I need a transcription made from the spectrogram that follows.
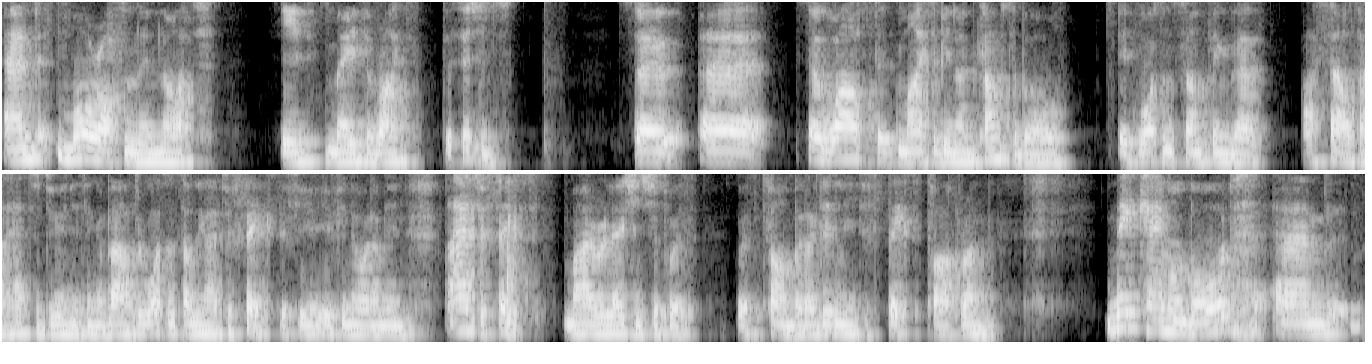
And more often than not, he'd made the right decisions. So, uh, so whilst it might have been uncomfortable, it wasn't something that I felt I had to do anything about. It wasn't something I had to fix, if you if you know what I mean. I had to fix my relationship with with Tom, but I didn't need to fix Parkrun. Nick came on board, and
